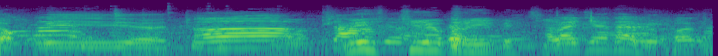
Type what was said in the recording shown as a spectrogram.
ចុកវាអឺនេះជាបរិយាបញ្ជាឥឡូវចេះតែ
